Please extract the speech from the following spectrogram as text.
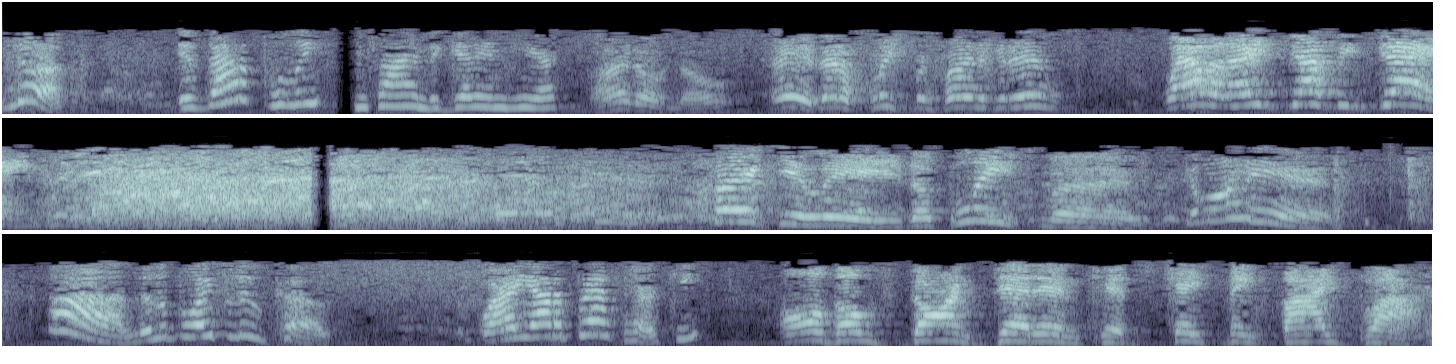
Look, is that a policeman trying to get in here? I don't know. Hey, is that a policeman trying to get in? Well, it ain't Jesse James. Hercules, a policeman. Come on in. Ah, little boy blue coat. Why are you out of breath, Herky? All those darn dead end kids chased me five blocks.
